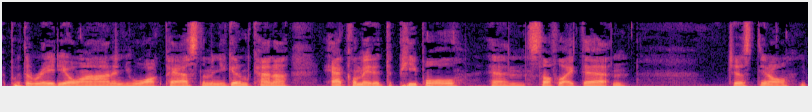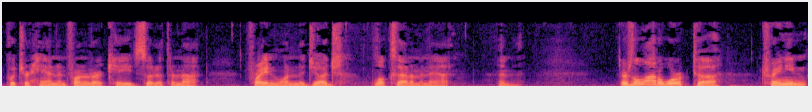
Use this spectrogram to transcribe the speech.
I put the radio on and you walk past them and you get them kind of acclimated to people and stuff like that. And just, you know, you put your hand in front of their cage so that they're not frightened when the judge looks at them and that. And there's a lot of work to training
